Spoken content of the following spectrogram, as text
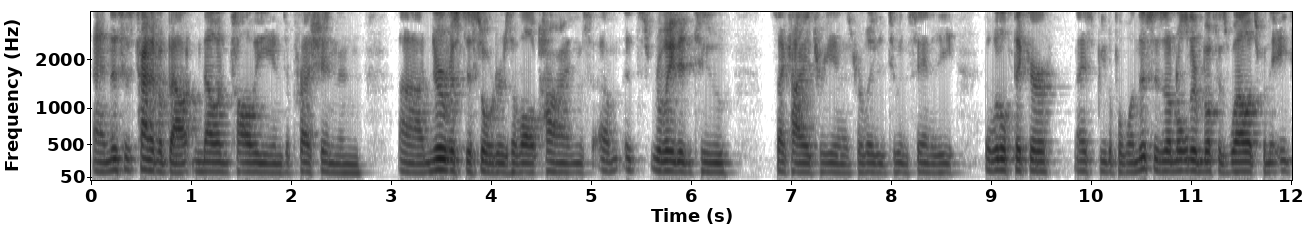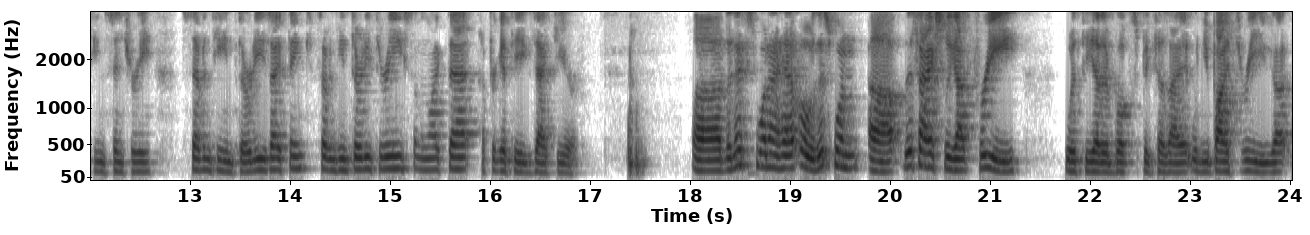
and this is kind of about melancholy and depression and uh, nervous disorders of all kinds. Um, it's related to psychiatry and it's related to insanity. A little thicker, Nice, beautiful one. This is an older book as well. It's from the 18th century, 1730s, I think, 1733, something like that. I forget the exact year. Uh, the next one I have, oh, this one, uh, this I actually got free with the other books because I, when you buy three, you got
